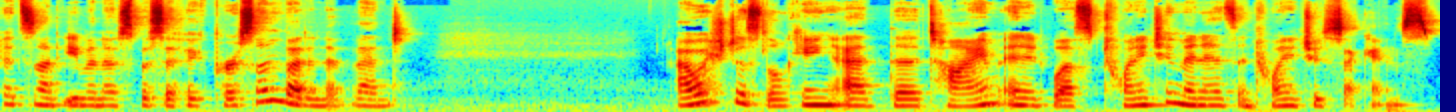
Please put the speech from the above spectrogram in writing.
it's not even a specific person, but an event. I was just looking at the time and it was 22 minutes and 22 seconds.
